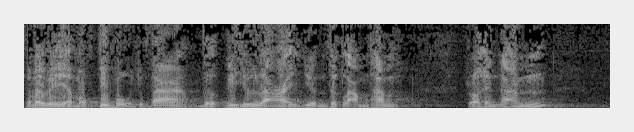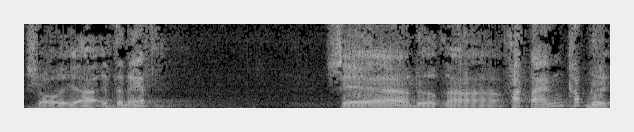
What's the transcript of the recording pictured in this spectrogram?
Là bởi vì ờ, một tuyên bố của chúng ta được ghi giữ lại với hình thức là âm thanh rồi hình ảnh rồi internet sẽ được phát tán khắp nơi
